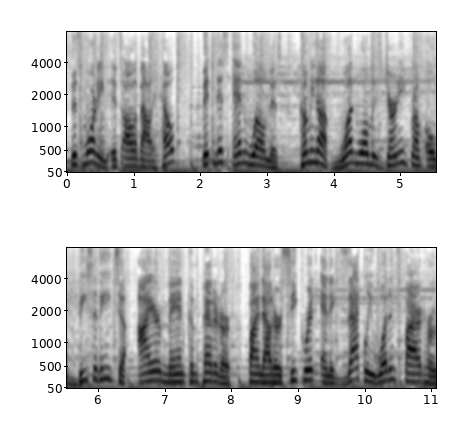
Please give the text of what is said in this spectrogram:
This morning, it's all about health, fitness, and wellness. Coming up, one woman's journey from obesity to Ironman competitor. Find out her secret and exactly what inspired her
